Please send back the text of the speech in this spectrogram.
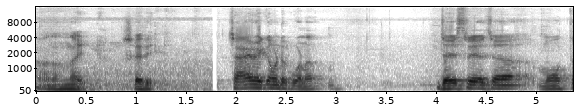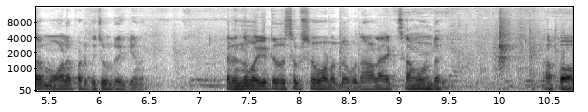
ആ നന്നായി. ശരി. ചായ വയ്ക്കാൻ വേണ്ടി പോവാണ്. ജയശ്രീ അച്ഛ മൂത്ത മോളെ പഠിപ്പിച്ചുകൊണ്ടിരിക്കുകയാണ്. കാരണം ഇന്ന് വൈകിട്ട് റിസപ്ഷൻ പോകണമല്ലോ അപ്പോൾ നാളെ എക്സാമും ഉണ്ട്. അപ്പോൾ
